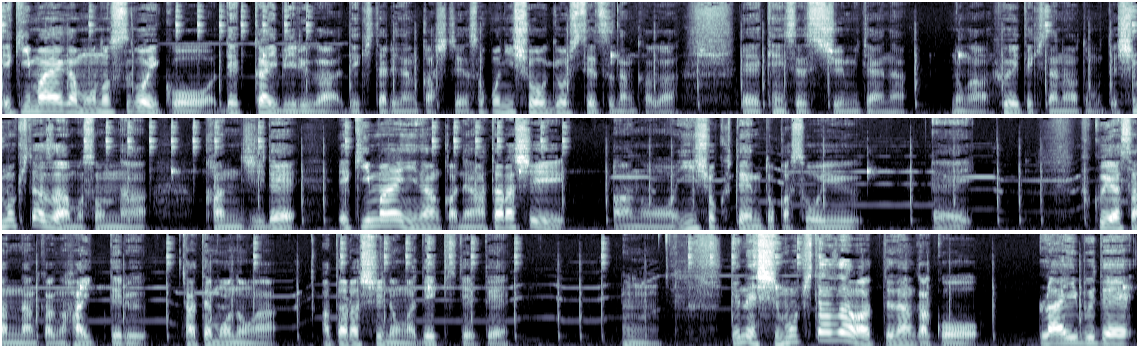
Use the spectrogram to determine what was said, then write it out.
駅前がものすごいこう、でっかいビルができたりなんかして、そこに商業施設なんかが、えー建設中みたいなのが増えてきたなと思って、下北沢もそんな感じで、駅前になんかね、新しい、あの、飲食店とかそういう、えー服屋さんなんかが入ってる建物が、新しいのができてて、うん。でね、下北沢ってなんかこう、ライブで、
